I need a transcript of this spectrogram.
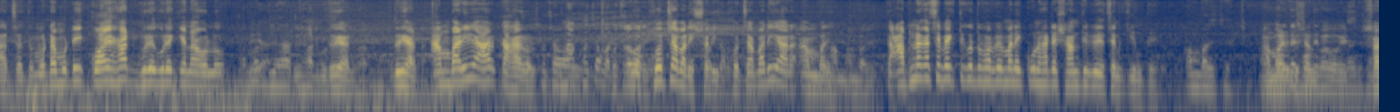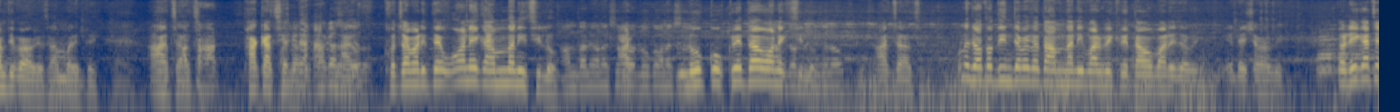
আচ্ছা তো মোটামুটি কয় হাট ঘুরে ঘুরে কেনা হলো? দুই হাট। দুই হাট আমবাড়ি আর কাহারল? খোঁচাবাড়ি। সরি খোঁচাবাড়ি। আর আমবাড়ি। তা আপনার কাছে ব্যক্তিগতভাবে মানে কোন হাটে শান্তি পেয়েছেন কিনতে? আমবাড়িতে। আমবাড়িতে শান্তি শান্তি পাওয়া গেছে। আমবাড়িতে। আচ্ছা আচ্ছা। ফাঁকা ছিল। ফাঁকা ছিল। আর খোঁচাবাড়িতে অনেক আমদানি ছিল। লোক ও ক্রেতাও অনেক ছিল। আচ্ছা আচ্ছা। মানে যত দিন যাবে তত আমদানি বাড়বে ক্রেতাও বাড়ে যাবে। এটাই স্বাভাবিক। তো ঠিক আছে,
